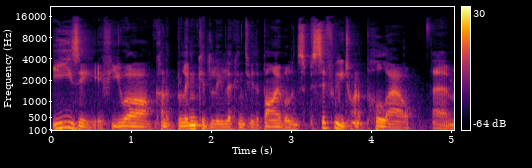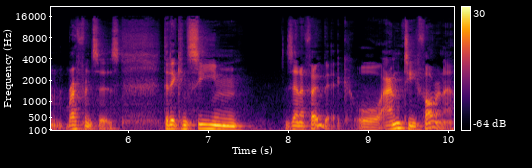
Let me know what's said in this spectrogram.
easy if you are kind of blinkedly looking through the Bible and specifically trying to pull out um, references, that it can seem xenophobic or anti foreigner.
